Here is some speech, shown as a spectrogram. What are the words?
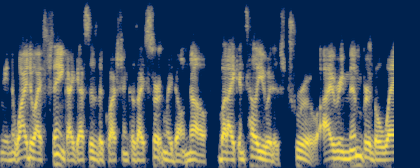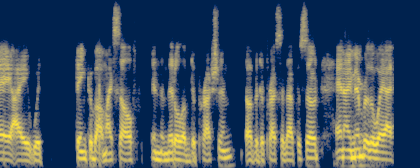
mean, why do I think, I guess is the question, because I certainly don't know, but I can tell you it is true. I remember the way I would think about myself in the middle of depression, of a depressive episode. And I remember the way I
